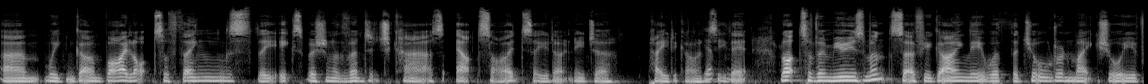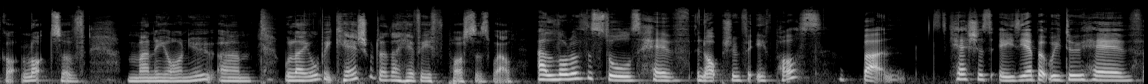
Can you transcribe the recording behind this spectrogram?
um, we can go and buy lots of things. The exhibition of the vintage cars outside, so you don't need to pay to go and Yep. see that. Lots of amusement. So if you're going there with the children, make sure you've got lots of money on you. Um, will they all be cash or do they have EFTPOS as well? A lot of the stalls have an option for EFTPOS, but cash is easier. But we do have,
